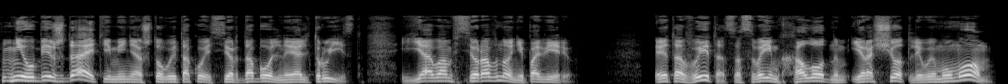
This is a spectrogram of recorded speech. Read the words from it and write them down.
«Не убеждайте меня, что вы такой сердобольный альтруист. Я вам все равно не поверю. Это вы-то со своим холодным и расчетливым умом...»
